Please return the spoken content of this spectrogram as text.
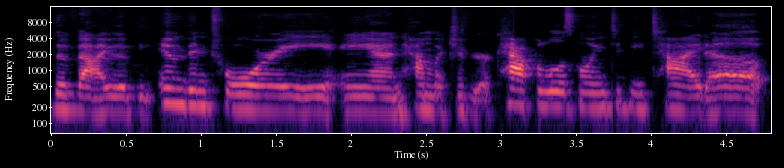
the value of the inventory and how much of your capital is going to be tied up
